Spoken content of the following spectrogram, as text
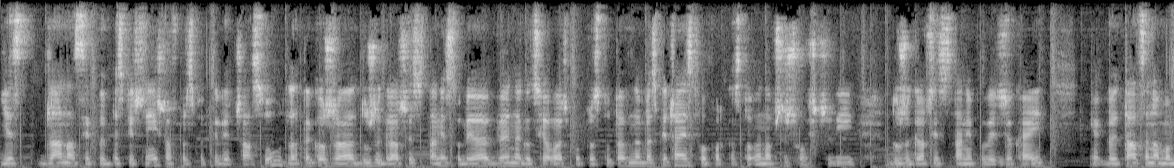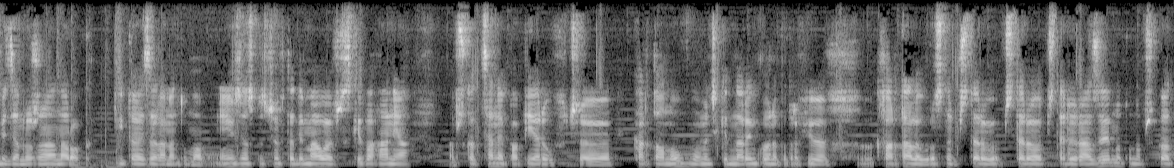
jest dla nas jakby bezpieczniejsza w perspektywie czasu, dlatego że duży gracz jest w stanie sobie wynegocjować po prostu pewne bezpieczeństwo forecastowe na przyszłość, czyli duży gracz jest w stanie powiedzieć, OK, jakby ta cena ma być zamrożona na rok i to jest element umowy. Nie? I w związku z czym wtedy małe wszystkie wahania na przykład ceny papierów czy kartonów, w momencie kiedy na rynku one potrafiły w kwartale urosnąć 4, 4, 4 razy, no to na przykład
